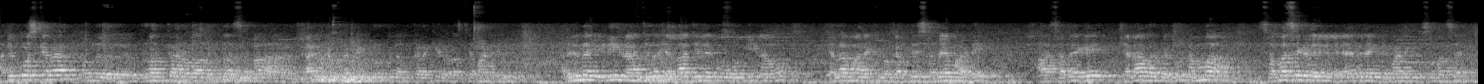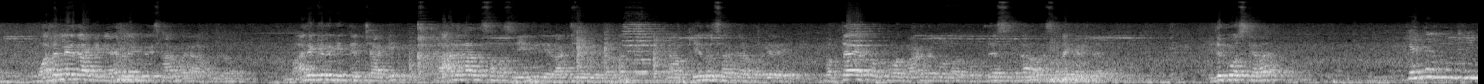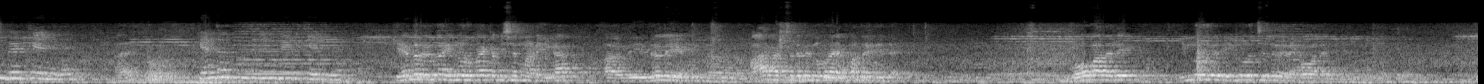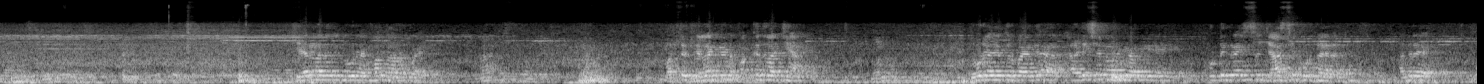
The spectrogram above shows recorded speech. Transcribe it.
ಅದಕ್ಕೋಸ್ಕರ ಒಂದು ಬೃಹತ್ಕಾರವಾದಂತಹ ಸಭಾ ಕಾರ್ಯಕ್ರಮ ಬೆಂಗಳೂರಿಗೆ ಕಡೆಗೆ ವ್ಯವಸ್ಥೆ ಮಾಡಿದ್ವಿ ಅದರಿಂದ ಇಡೀ ರಾಜ್ಯದ ಎಲ್ಲ ಜಿಲ್ಲೆಗೂ ಹೋಗಿ ನಾವು ಎಲ್ಲ ಮಾಲೀಕರು ಕರೆದು ಸಭೆ ಮಾಡಿ ಆ ಸಭೆಗೆ ಜನ ಬರಬೇಕು. ನಮ್ಮ ಸಮಸ್ಯೆಗಳೇನಿವೆ ನ್ಯಾಯಬೆಲೆ ಮಾಲೀಕರ ಸಮಸ್ಯೆ. ಮೊದಲನೇದಾಗಿ ನ್ಯಾಯಬೆಲೆ ಸಾಮ ಮಾಲೀಕರಿಗಿಂತ ಹೆಚ್ಚಾಗಿ ಕಾರಣದ ಸಮಸ್ಯೆ ಏನಿದೆ ರಾಜ್ಯದಲ್ಲಿ ನಾವು ಕೇಂದ್ರ ಸರ್ಕಾರದ ಬಗ್ಗೆ ಒತ್ತಾಯಪೂರ್ವಕವಾಗಿ ಮಾಡಬೇಕು ಅನ್ನೋ ಉದ್ದೇಶದಿಂದ ಅವರ ಸಭೆ ಕರೀತಾರೆ ಇದಕ್ಕೋಸ್ಕರ ಕೇಂದ್ರದ ಮುಂದೆ ನಿಮ್ಮ ಬೇಡಿಕೆ ಏನಿದೆ? ಕೇಂದ್ರದ ಮುಂದೆ ಕೇಂದ್ರದಿಂದ ಇನ್ನೂರು ರೂಪಾಯಿ ಕಮಿಷನ್ ಮಾಡಿ. ಈಗ ಇದರಲ್ಲಿ ಮಹಾರಾಷ್ಟ್ರದಲ್ಲಿ ನೂರ ಎಪ್ಪತ್ತೈದು ಇದೆ. ಗೋವಾದಲ್ಲಿ ಇನ್ನೂರು ಇನ್ನೂರು ಚಿಲ್ಲರೆ ಇದೆ ಗೋವಾದಲ್ಲಿ. ಕೇರಳದಲ್ಲಿ ನೂರ ಎಂಬತ್ತಾರು ರೂಪಾಯಿ ಇದೆ? ಮತ್ತೆ ತೆಲಂಗಾಣ ಪಕ್ಕದ ರಾಜ್ಯ. ನೂರ ಐವತ್ತು ರೂಪಾಯಿ ಇದೆ. ಅಡಿಷನ್ ಆಗಿ ಅವರಿಗೆ ಫುಡ್ ರೈಸ್ ಜಾಸ್ತಿ ಕೊಡ್ತಾ ಇದ್ದಾರೆ. ಅಂದರೆ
